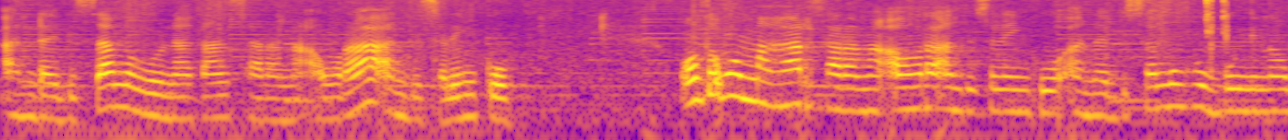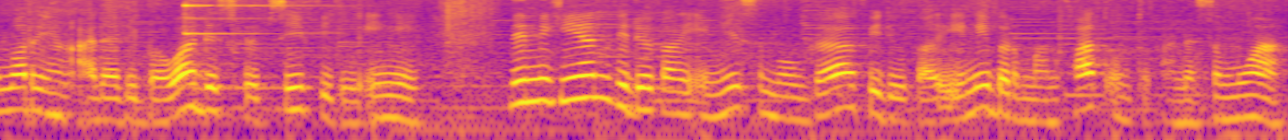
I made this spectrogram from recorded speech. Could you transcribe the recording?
Anda bisa menggunakan sarana aura anti selingkuh. Untuk memahar sarana aura anti selingkuh, Anda bisa menghubungi nomor yang ada di bawah deskripsi video ini. Demikian video kali ini, semoga video kali ini bermanfaat untuk Anda semua.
